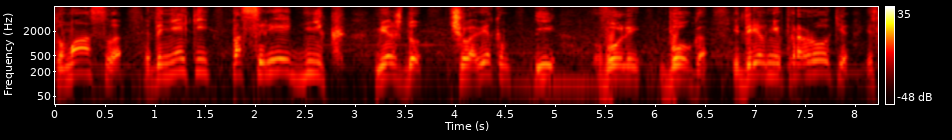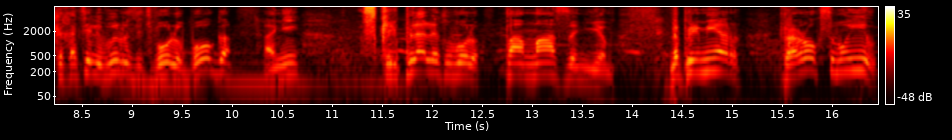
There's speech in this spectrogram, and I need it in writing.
то масло – это некий посредник между человеком и волей Бога. И древние пророки, если хотели выразить волю Бога, они скрепляли эту волю помазанием. Например, пророк Самуил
